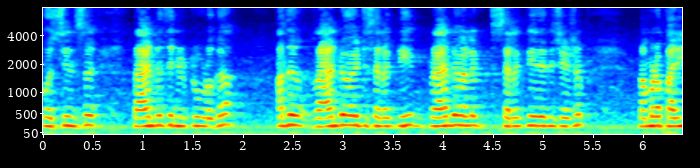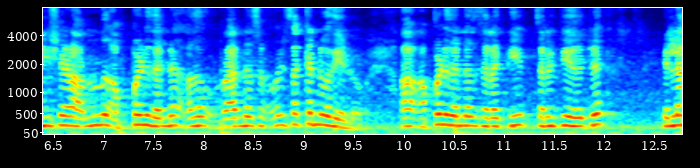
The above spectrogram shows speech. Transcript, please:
ക്വസ്റ്റ്യൻസ് റാൻഡത്തിന് ഇട്ട് കൊടുക്കുക. അത് റാൻഡമായിട്ട് സെലക്ട് ചെയ്യും. ആയിട്ട് സെലക്ട് ചെയ്തതിന് ശേഷം നമ്മുടെ പരീക്ഷയുടെ അന്ന് അപ്പോഴും തന്നെ അത് റാൻഡം ഒരു സെക്കൻഡ് മതിയല്ലോ. ആ അപ്പോഴും തന്നെ അത് സെലക്ട് ചെയ്യും. സെലക്ട് ചെയ്തിട്ട് എല്ലാ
